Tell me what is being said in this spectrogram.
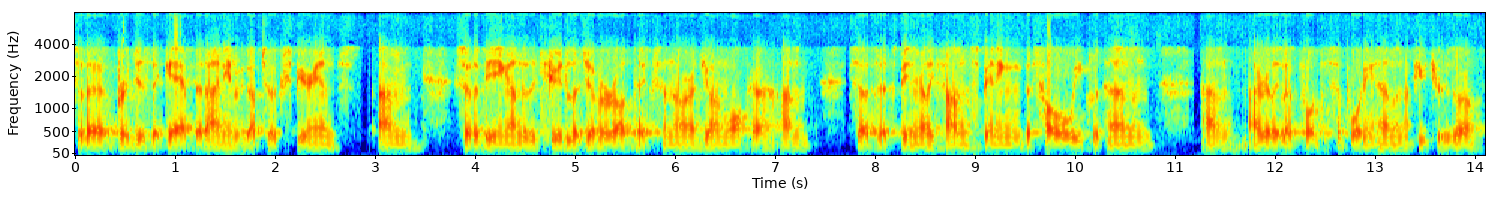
sort of bridges that gap that I never got to experience, um, sort of being under the tutelage of a Rod Dixon or a John Walker. Um, so it's, it's been really fun spending this whole week with him and um, I really look forward to supporting him in the future as well.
